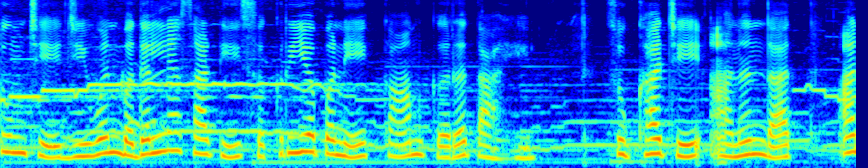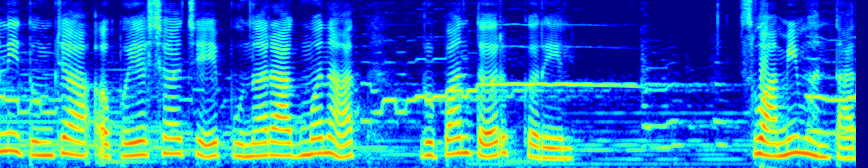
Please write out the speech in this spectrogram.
तुमचे जीवन बदलण्यासाठी सक्रियपणे काम करत आहे. सुखाचे आनंदात आणि तुमच्या अपयशाचे पुनरागमनात रूपांतर करेल. स्वामी म्हणतात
